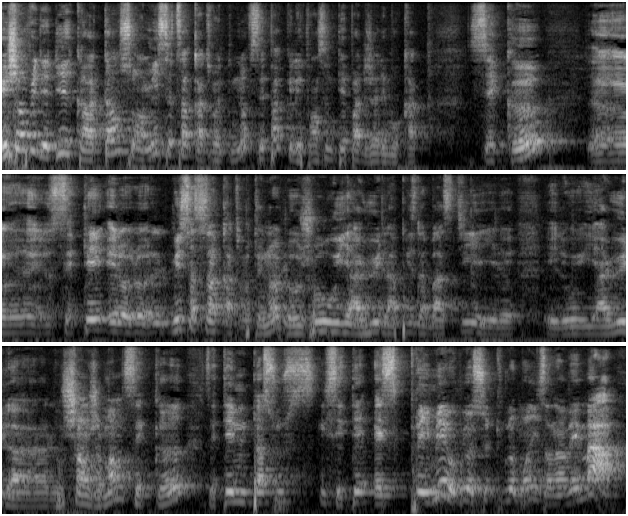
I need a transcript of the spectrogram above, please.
Et j'ai envie de dire qu'attention, en 1789, c'est pas que les Français n'étaient pas déjà démocrates. C'est que euh, c'était 1789, le jour où il y a eu la prise de la Bastille, et, il y a eu le changement, c'est que c'était une place où ils s'étaient exprimés, au tout le monde, ils en avaient marre.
